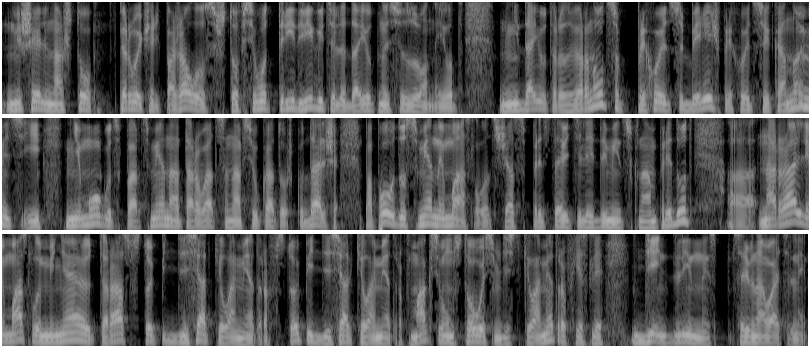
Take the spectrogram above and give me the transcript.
Мишель на что в первую очередь пожаловался, что всего три двигателя дают на сезон. И вот не дают развернуться, приходится беречь, приходится экономить, и не могут спортсмены оторваться на всю катушку. Дальше, по поводу смены масла. Вот сейчас представители Демитсу к нам придут. На ралли масло меняют раз в 150 километров. 150 километров. Максимум максимум 180 километров, если день длинный, соревновательный.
